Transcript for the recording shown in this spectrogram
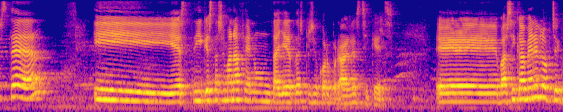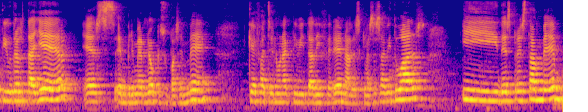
Esther i estic esta setmana fent un taller d'expressió corporal als xiquets. Eh, bàsicament l'objectiu del taller és, en primer lloc, que s'ho passen bé, que facin una activitat diferent a les classes habituals i després també un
